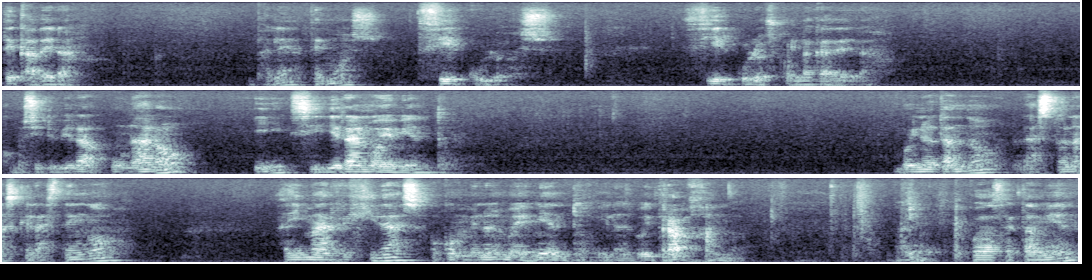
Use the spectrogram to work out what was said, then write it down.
de cadera. ¿Vale? Hacemos círculos. Círculos con la cadera. Como si tuviera un aro y siguiera el movimiento. Voy notando las zonas que las tengo ahí más rígidas o con menos movimiento y las voy trabajando. Puedo hacer también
